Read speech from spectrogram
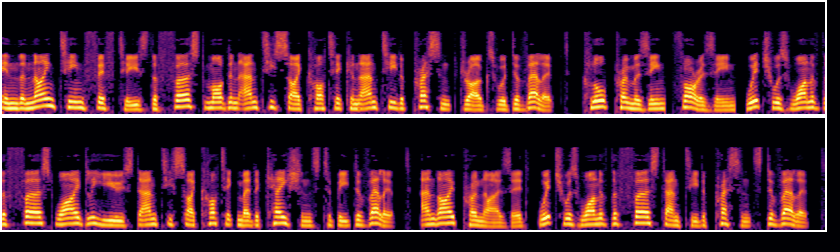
In the 1950s the first modern antipsychotic and antidepressant drugs were developed, chlorpromazine thorazine, which was one of the first widely used antipsychotic medications to be developed, and iproniazid, which was one of the first antidepressants developed.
